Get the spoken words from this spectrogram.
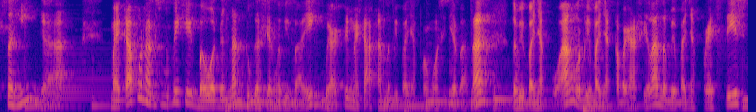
sehingga mereka pun harus berpikir bahwa dengan tugas yang lebih baik berarti mereka akan lebih banyak promosi jabatan, lebih banyak uang, lebih banyak keberhasilan, lebih banyak prestis,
